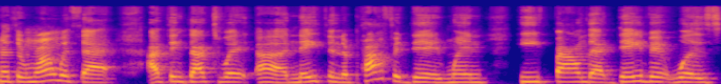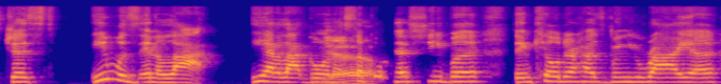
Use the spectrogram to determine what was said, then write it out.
Nothing wrong with that. I think that's what uh, Nathan the prophet did when he found that David was just, he was in a lot he had a lot going yeah. on. Slept with Bathsheba, then killed her husband Uriah.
